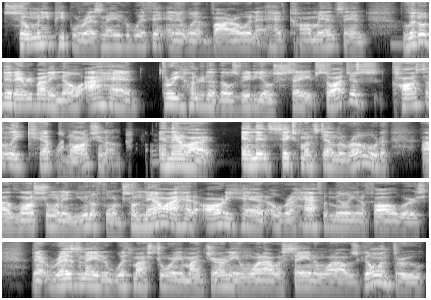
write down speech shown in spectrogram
so many people resonated with it, and it went viral, and it had comments, and little did everybody know I had 300 of those videos saved. So I just constantly kept wow. launching them, and they're like, and then six months down the road, I launched one in uniform. So now I had already had over half a million of followers that resonated with my story and my journey and what I was saying and what I was going through.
